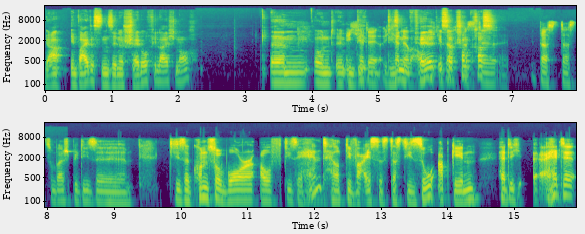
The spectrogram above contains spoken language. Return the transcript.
ja, im weitesten Sinne Shadow vielleicht noch. Ähm, und in, ich hätte, ich diesem hätte Feld gedacht, ist das schon krass. Dass, dass, dass zum Beispiel diese, diese Console War auf diese Handheld-Devices, dass die so abgehen, hätte ich, äh, hätte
